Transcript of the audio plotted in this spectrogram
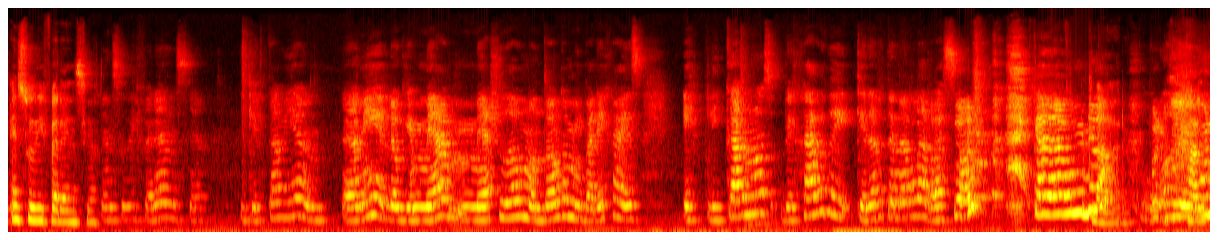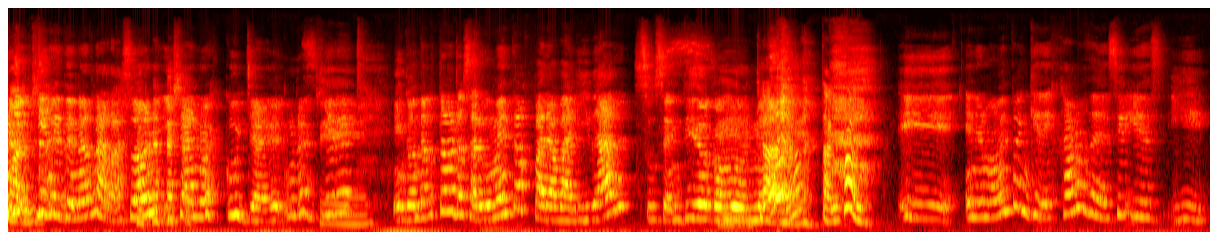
En su diferencia. en su diferencia. Y que está bien. A mí lo que me ha, me ha ayudado un montón con mi pareja es explicarnos, dejar de querer tener la razón cada uno. Claro. Porque Tal uno cual. quiere tener la razón y ya no escucha. ¿eh? Uno Sí. quiere encontrar todos los argumentos para validar su sentido común, ¿no? Claro, tal cual. Y en el momento en que dejamos de decir y, y,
